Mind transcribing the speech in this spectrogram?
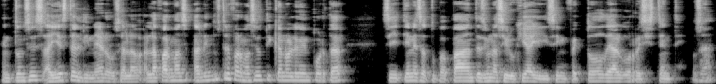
Entonces ahí está el dinero. O sea, la, la a la industria farmacéutica no le va a importar si tienes a tu papá antes de una cirugía y se infectó de algo resistente. O sea,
